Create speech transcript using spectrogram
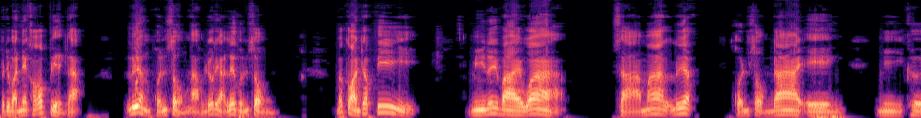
ปัจจุบันเนี้ยเขาก็เปลี่ยนละ เรื่องขนส่งอะผมยกตัวอย่างเรื่องขนส่ง เมื่อก่อน s h อ p e e มีนโยบายว่าสามารถเลือกขนส่งได้เอง มีเคอ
